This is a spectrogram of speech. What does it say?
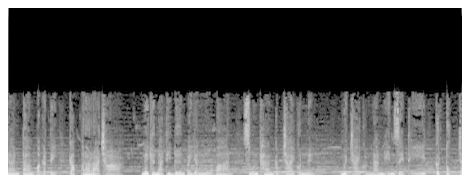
งานตามปกติกับพระราชา ในขณะที่เดินไปยังหมู่บ้าน สวนทางกับชายคนหนึ่ง เมื่อชายคนนั้นเห็นเศรษฐีก็ตกใจ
